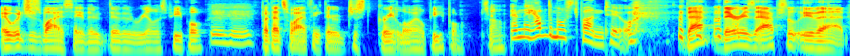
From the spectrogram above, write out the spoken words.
Eh, Which is why I say they're they're the realest people. Mm-hmm. But that's why I think they're just great loyal people. So And they have the most fun too. that there is absolutely that.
